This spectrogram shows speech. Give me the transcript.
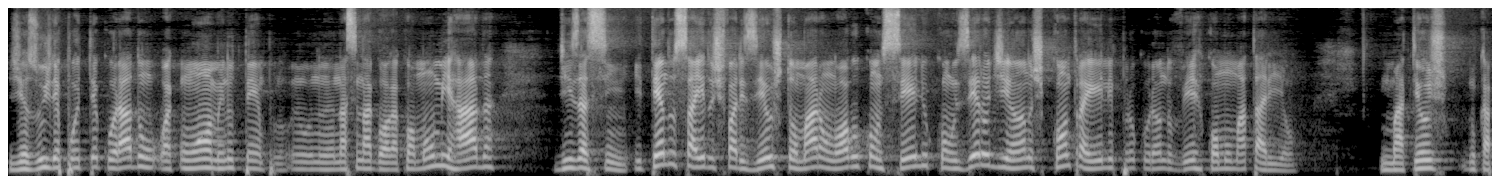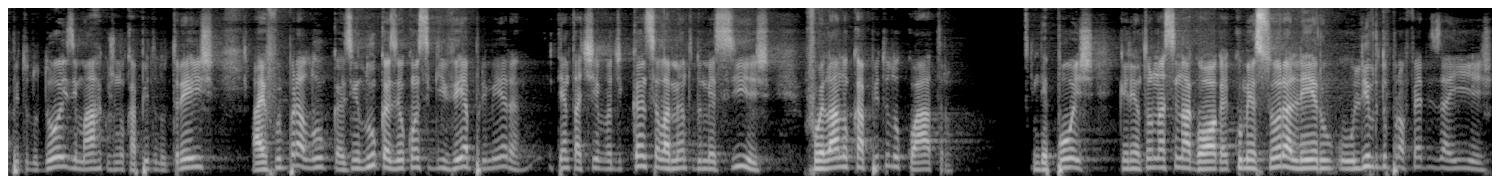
Jesus, depois de ter curado um, homem no templo, na sinagoga, com a mão mirrada, diz assim: E tendo saído os fariseus, tomaram logo conselho com os herodianos contra ele, procurando ver como o matariam. Em Mateus, no capítulo 2, e Marcos, no capítulo 3. Aí fui para Lucas. Em Lucas, eu consegui ver a primeira tentativa de cancelamento do Messias, foi lá no capítulo 4. Depois que ele entrou na sinagoga e começou a ler o, o livro do profeta Isaías,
